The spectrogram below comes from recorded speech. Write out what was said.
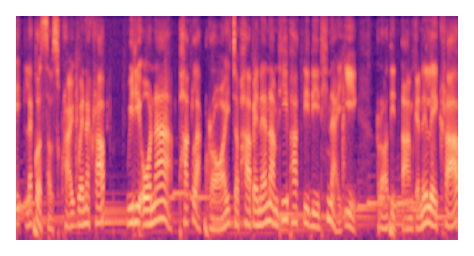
ค์และกด subscribe ไว้นะครับ วิดีโอหน้าพักหลักร้อยจะพาไปแนะนำที่พักดีๆที่ไหนอีก รอติดตามกันได้เลยครับ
